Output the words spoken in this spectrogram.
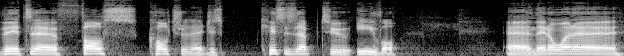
it's a false culture that just kisses up to evil. And they don't want to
